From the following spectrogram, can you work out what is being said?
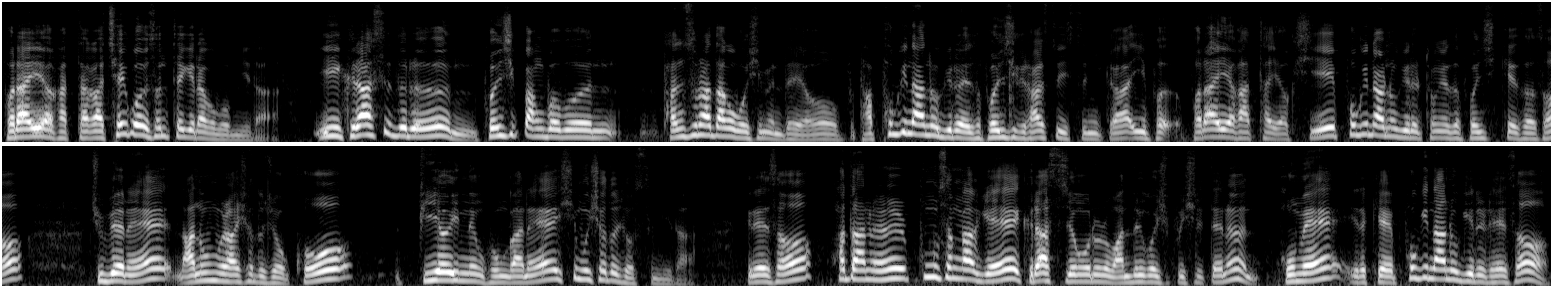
버라이어 가타가 최고의 선택이라고 봅니다. 이 그라스들은 번식 방법은 단순하다고 보시면 돼요. 다 포기 나누기로 해서 번식을 할 수 있으니까 이 버- 버라이어 가타 역시 포기 나누기를 통해서 번식해서 주변에 나눔을 하셔도 좋고 비어 있는 공간에 심으셔도 좋습니다. 그래서 화단을 풍성하게 그라스 정원으로 만들고 싶으실 때는 봄에 이렇게 포기 나누기를 해서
